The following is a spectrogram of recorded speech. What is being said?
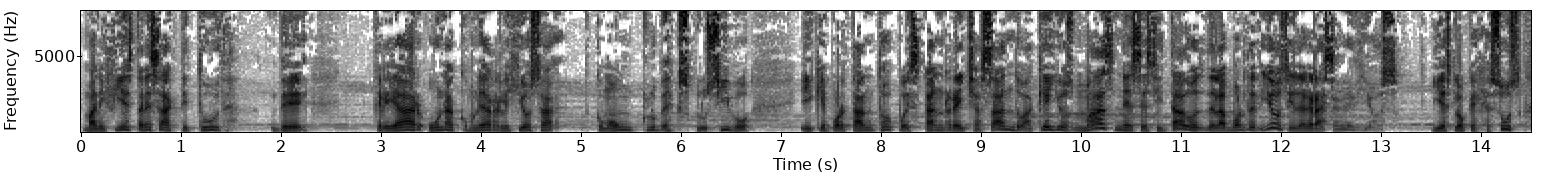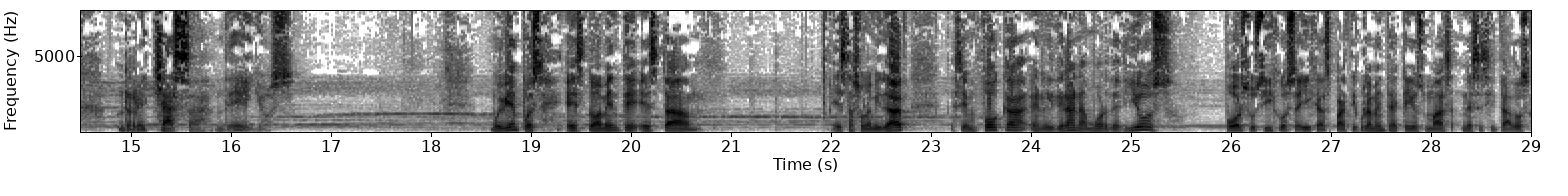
manifiestan esa actitud de crear una comunidad religiosa como un club exclusivo y que por tanto pues están rechazando aquellos más necesitados del amor de Dios y la gracia de Dios. Y es lo que Jesús rechaza de ellos. Muy bien, pues es nuevamente esta, esta solemnidad se enfoca en el gran amor de Dios por sus hijos e hijas, particularmente aquellos más necesitados,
